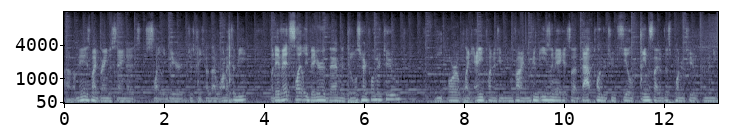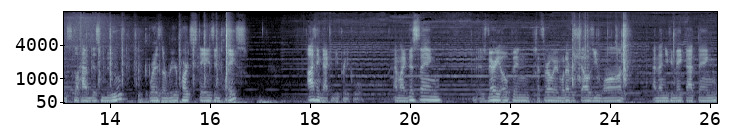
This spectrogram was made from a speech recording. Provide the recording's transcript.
I don't know. Maybe it's my brain just saying that it's slightly bigger just because I want it to be. But if it's slightly bigger than the dual strike plunger tube, or like any plunger tube you can find, you can easily make it so that that plunger tube seal inside of this plunger tube, and then you can still have this move, whereas the rear part stays in place. I think that could be pretty cool. And like this thing is very open to throw in whatever shells you want, and then you can make that thing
